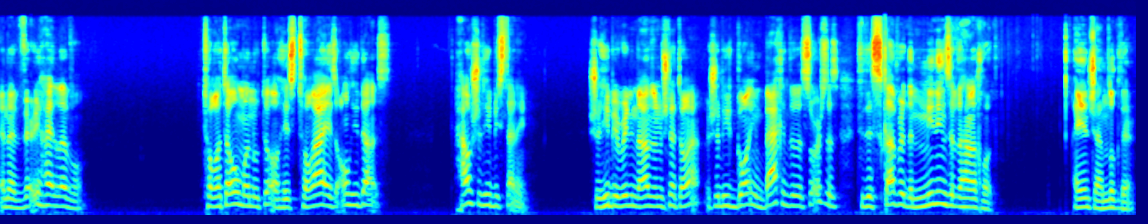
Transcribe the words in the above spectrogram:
at a very high level, Torata umanuto, his Torah is all he does, how should he be studying? Should he be reading the Rambam Mishneh Torah? Or should he be going back into the sources to discover the meanings of the halachot? Ayin Sham, look there.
